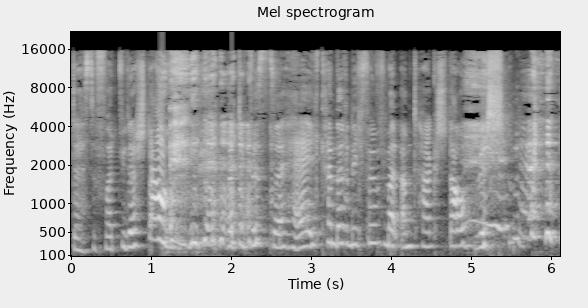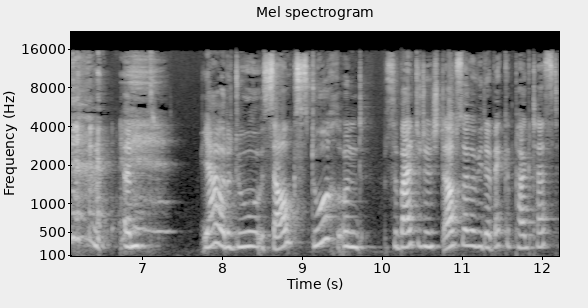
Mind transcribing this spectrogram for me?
da ist sofort wieder Staub. Und du bist so, hä, ich kann doch nicht fünfmal am Tag Staub wischen. Und ja, oder du saugst durch und sobald du den Staubsauger wieder weggepackt hast,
